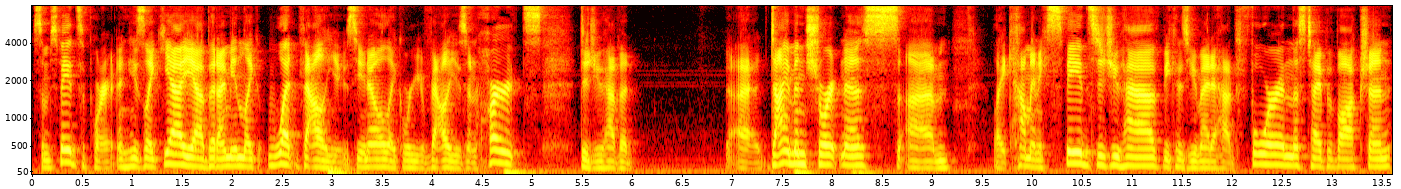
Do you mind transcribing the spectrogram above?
some spade support. And he's like, Yeah, yeah, but I mean, like, what values? You know, like, were your values in hearts? Did you have a, a diamond shortness? Um, like, how many spades did you have? Because you might have had four in this type of auction.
